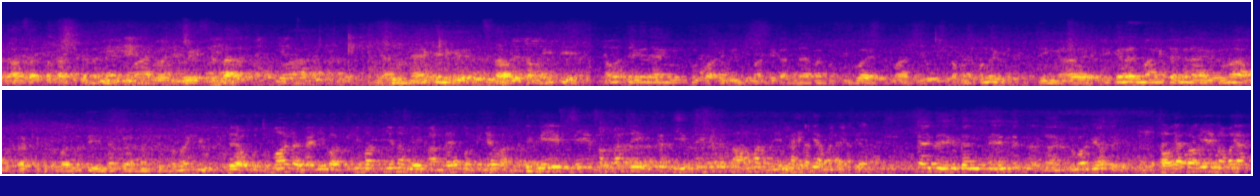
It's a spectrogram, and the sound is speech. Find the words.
අදහසක් ප්‍රකාශ කරන්න නැහැ මාර්ගය ඉවේ ඉස්සලා යන්නේ නැහැ කියන එක ස්ථාවරය තමයි හිටියේ. නමුත් ඒක දැන් පාර්ලිමේන්තු මන්ත්‍රී කණ්ඩායමක් කිව්වා එතුමා කියුවේ තමයි හොඳ කියලා. ඉතින් ඒක නම් මම හිතන්නේ නායකතුමා පොඩ්ඩක් එකට බලලා තීරණයක් ගන්න කියලා තමයි කිව්වේ. දැන් ඔබතුමාට වැඩි වගකීමක් තියෙන මේ කණ්ඩායම මෙහෙවන්න. මේ මේ සම්බන්ධයෙන් එක තීරණයකට තාමත් දෙන්න හැකියාවක් නැහැ. නෑ ඒක දැන් තියෙන්නේ නායකතුමාගේ අතේ. කවුද වගේ නමයක්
